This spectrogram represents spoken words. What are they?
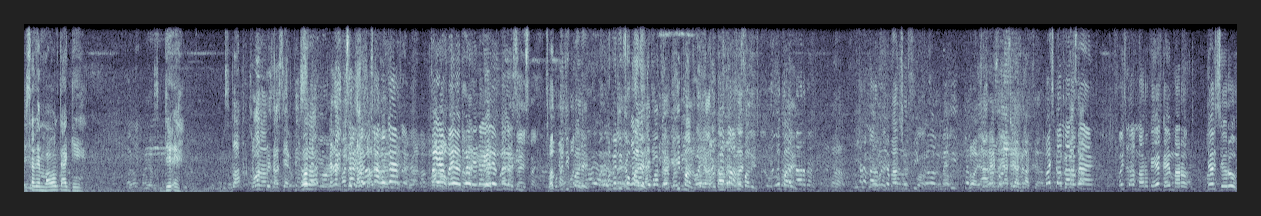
Si ça c'est le Maroc, t'as gagné. 2-1. C'est votre présidentielle. Voilà. Mon petit parler. Mon petit faut parler. Qui parle Faut parler. Faut parler. Moi, c'est pas marocain. Moi, c'est pas marocain. Gagné Maroc. 2-0.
